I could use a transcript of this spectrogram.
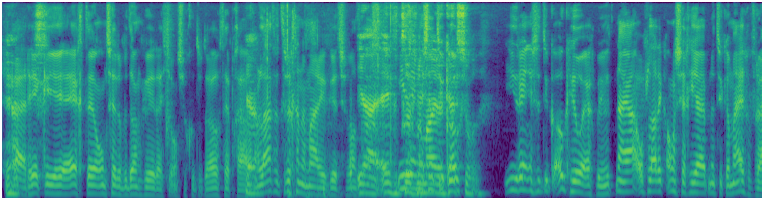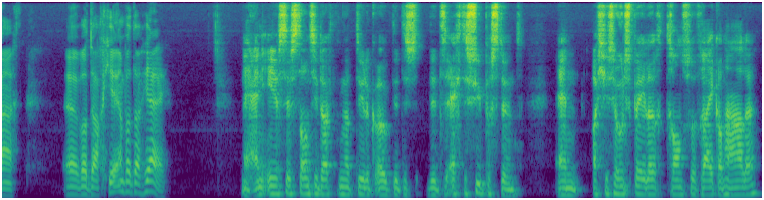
Ja, Rick, je echt eh, ontzettend bedankt weer dat je ons zo goed op de hoogte hebt gehouden. Ja. Maar laten we terug gaan naar Mario Götze, want ja even Iedereen terug naar is Mario natuurlijk Götze. iedereen is natuurlijk ook heel erg benieuwd. Nou ja, of laat ik anders zeggen, jij hebt natuurlijk aan mij gevraagd. wat dacht je en wat dacht jij? Nou ja, in eerste instantie dacht ik natuurlijk ook, dit is, dit is echt een superstunt. En als je zo'n speler transfervrij kan halen,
